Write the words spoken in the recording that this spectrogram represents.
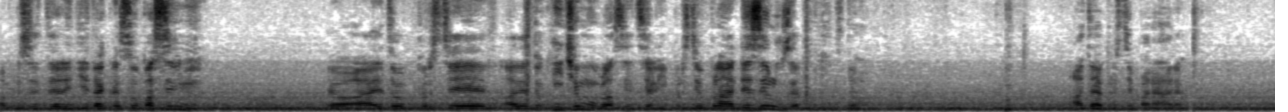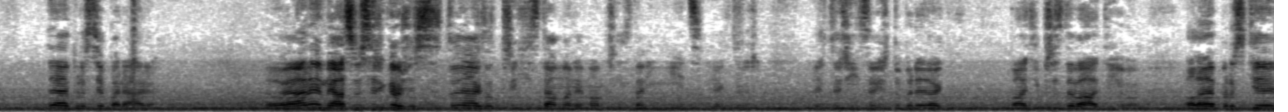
A prostě ty lidi takhle jsou pasivní. Jo, a je to prostě, a je to k ničemu vlastně celý, prostě úplná deziluze z toho. A to je prostě paráda. To je prostě paráda. Jo, já nevím, já jsem si říkal, že si to nějak to přichystám a nemám přichystaný nic, jak to, jak to říct, že to bude tak pátý přes devátý, jo. Ale prostě,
